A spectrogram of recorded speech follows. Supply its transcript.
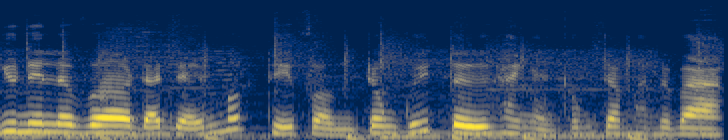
Unilever đã để mất thị phần trong quý tư 2023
